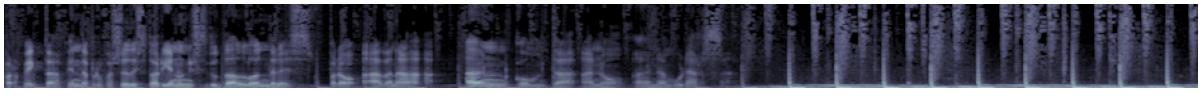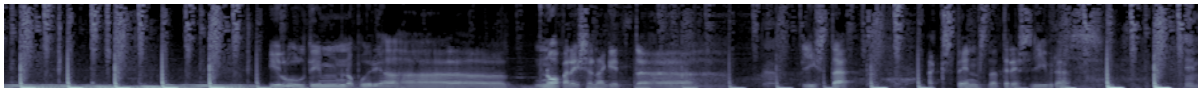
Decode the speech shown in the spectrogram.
perfecta fent de professor d'història en un institut de Londres, però ha d'anar en compte a no enamorar-se. I l'últim no podria uh, no aparèixer en aquest uh, llistat extens de tres llibres. In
